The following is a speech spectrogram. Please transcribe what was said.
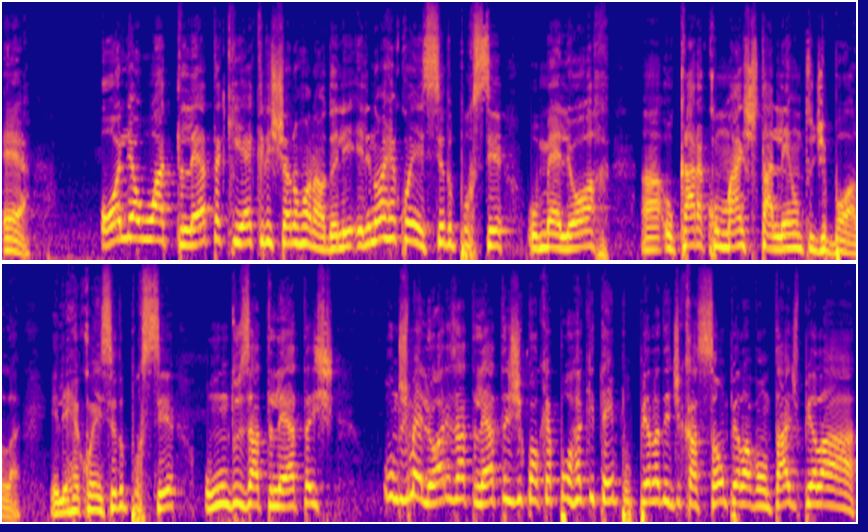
é. Olha o atleta que é Cristiano Ronaldo. Ele, ele não é reconhecido por ser o melhor, ah, o cara com mais talento de bola. Ele é reconhecido por ser um dos atletas, um dos melhores atletas de qualquer porra que tem, pela dedicação, pela vontade, pela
